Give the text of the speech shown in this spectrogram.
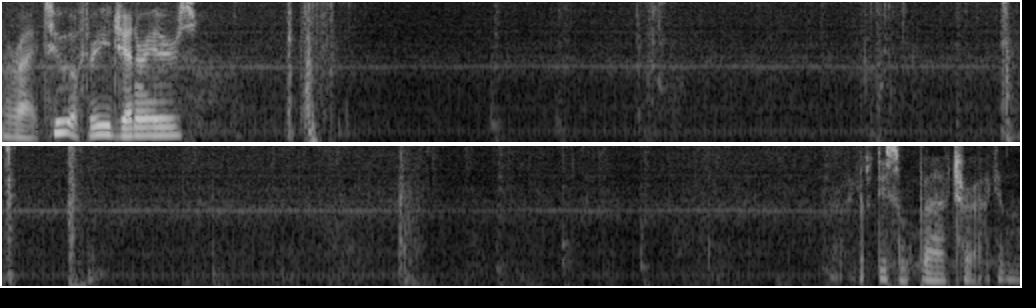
Alright, two of three generators. I gotta do some backtracking.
